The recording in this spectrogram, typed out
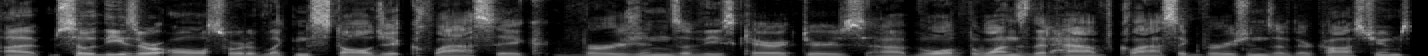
uh, so these are all sort of like nostalgic, classic versions of these characters. Uh, well, the ones that have classic versions of their costumes.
